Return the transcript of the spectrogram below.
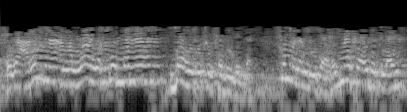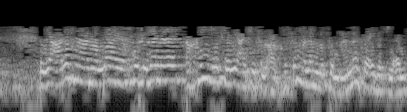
إذا عرفنا أن الله يقول لنا جاهدوا في سبيل الله ثم لم نجاهد ما فائدة العلم؟ إذا عرفنا أن الله يقول لنا أقيموا شريعتي في الأرض ثم لم نقمها ما فائدة العلم؟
